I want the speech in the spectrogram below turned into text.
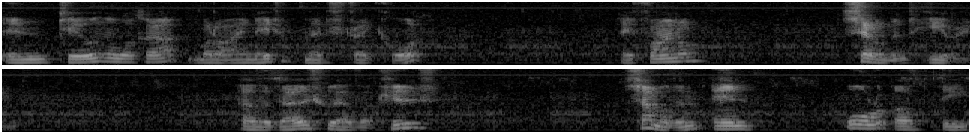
in Te Ungawaka Marae Native Magistrate Court, a final settlement hearing over those who have accused some of them and all of the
